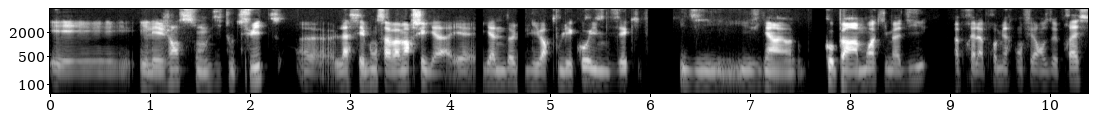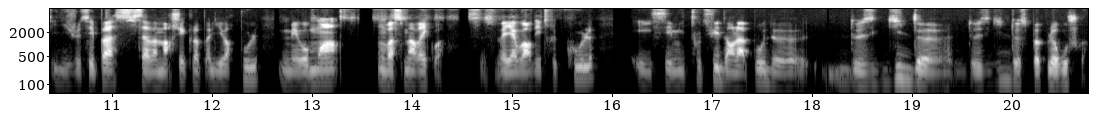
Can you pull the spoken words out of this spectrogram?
et, les gens se sont dit tout de suite, euh, là c'est bon, ça va marcher. Il y a Yann Doyle du Liverpool Echo, il me disait qu'il il y a un copain à moi qui m'a dit, après la première conférence de presse, il dit, je sais pas si ça va marcher Klopp à Liverpool, mais au moins on va se marrer quoi. Il va y avoir des trucs cool. Et il s'est mis tout de suite dans la peau de, ce, guide, de ce guide de ce peuple rouge. Quoi.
